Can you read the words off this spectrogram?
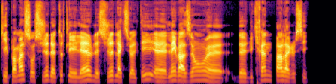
qui est pas mal sur le sujet de toutes les lèvres, le sujet de l'actualité, l'invasion de l'Ukraine par la Russie.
